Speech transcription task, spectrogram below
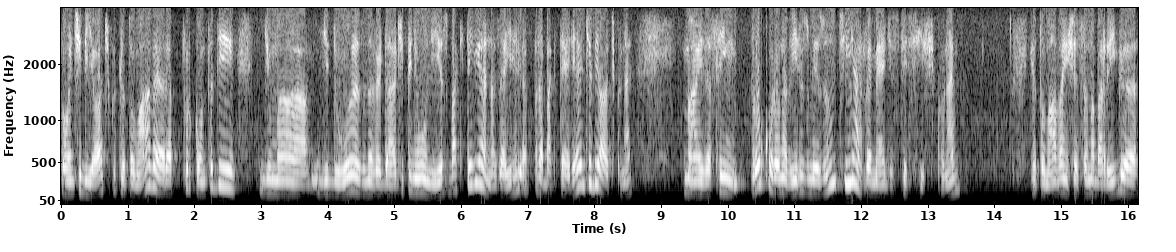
o antibiótico que eu tomava era por conta de, de uma de duas, na verdade, pneumonias bacterianas. Aí para bactéria é antibiótico, né? Mas assim, pro coronavírus mesmo não tinha remédio específico, né? Eu tomava a injeção na barriga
